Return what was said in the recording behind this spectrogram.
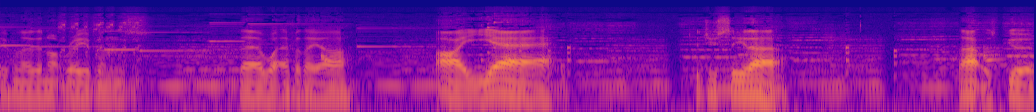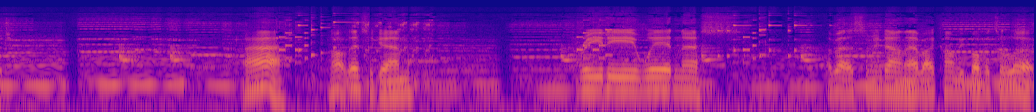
Even though they're not ravens. They're whatever they are. Oh, yeah! Did you see that? That was good. Ah, not this again. 3D weirdness. I bet there's something down there, but I can't be bothered to look.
